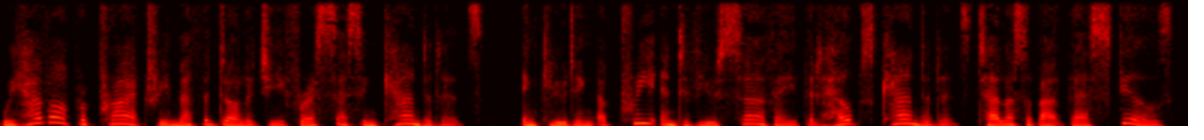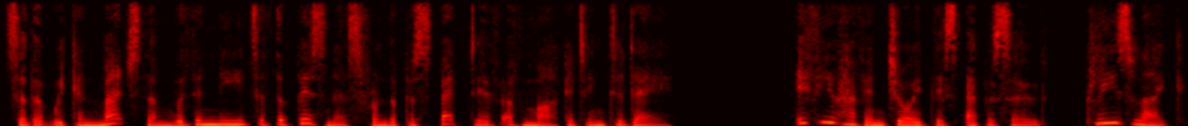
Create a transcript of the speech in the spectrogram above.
we have our proprietary methodology for assessing candidates, including a pre interview survey that helps candidates tell us about their skills so that we can match them with the needs of the business from the perspective of marketing today. If you have enjoyed this episode, please like,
